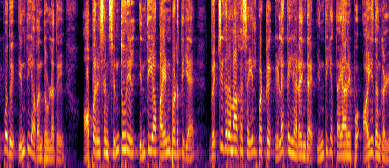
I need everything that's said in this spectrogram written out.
இப்போது இந்தியா வந்துள்ளது. ஆபரேஷன் சிந்தூரில் இந்தியா பயன்படுத்திய வெற்றிகரமாக செயல்பட்டு இலக்கை அடைந்த இந்திய தயாரிப்பு ஆயுதங்கள்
